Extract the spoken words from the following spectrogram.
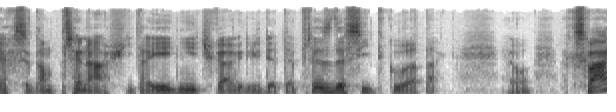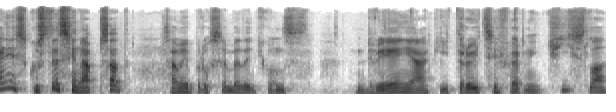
Jak se tam přenáší ta jednička, když jdete přes desítku a tak. Jo? Tak schválně zkuste si napsat sami pro sebe teď dvě nějaký trojciferný čísla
